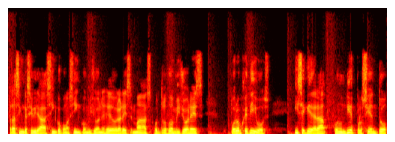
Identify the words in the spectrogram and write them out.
Racing recibirá 5,5 millones de dólares más otros 2 millones por objetivos y se quedará con un 10%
